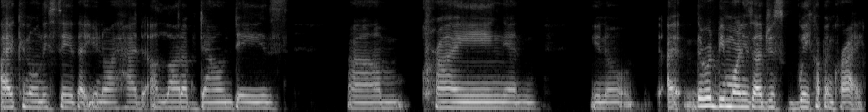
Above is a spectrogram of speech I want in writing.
i can only say that you know i had a lot of down days um crying and you know I, there would be mornings i'd just wake up and cry.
